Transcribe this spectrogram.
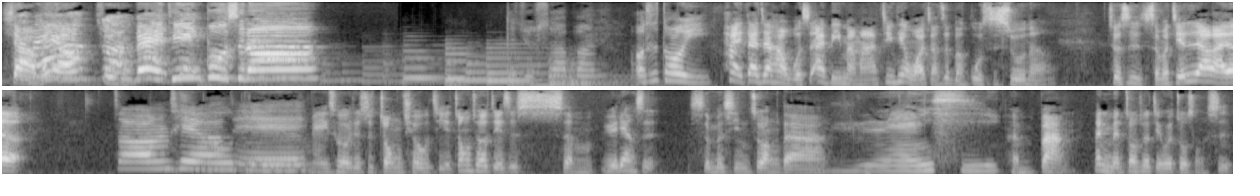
小朋友准备听故事喽！这就是阿班，我是托伊。嗨，大家好，我是艾比妈妈。今天我要讲这本故事书呢，就是什么节日要来了？中秋节，没错，就是中秋节。中秋节是什么？月亮是什么形状的啊？圆形。很棒。那你们中秋节会做什么事？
